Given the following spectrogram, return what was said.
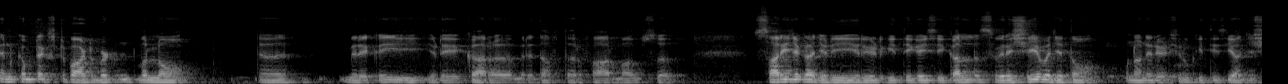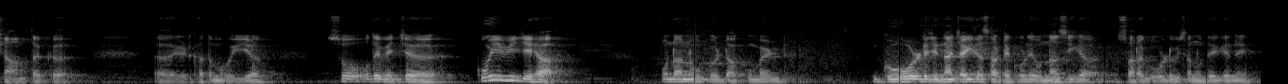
Income tax department ਵੱਲੋਂ ਮੇਰੇ ਕਈ ਜਿਹੜੇ ਘਰ ਮੇਰੇ ਦਫ਼ਤਰ ਫਾਰਮ ਹਾਊਸ ਸਾਰੀ ਜਗ੍ਹਾ ਜਿਹੜੀ ਰੇਡ ਕੀਤੀ ਗਈ ਸੀ ਕੱਲ ਸਵੇਰੇ 6 ਵਜੇ ਤੋਂ ਉਹਨਾਂ ਨੇ ਰੇਡ ਸ਼ੁਰੂ ਕੀਤੀ ਸੀ ਅੱਜ ਸ਼ਾਮ ਤੱਕ ਅਹ, ਰੇਡ ਖਤਮ ਹੋਈ ਆ। ਸੋ ਉਹਦੇ ਵਿੱਚ ਕੋਈ ਵੀ ਜਿਹਾ ਉਹਨਾਂ ਨੂੰ ਕੋਈ ਡਾਕੂਮੈਂਟ 골ਡ ਜਿੰਨਾ ਚਾਹੀਦਾ ਸਾਡੇ ਕੋਲੇ ਉਨਾ ਸੀਗਾ। ਉਹ ਸਾਰਾ 골ਡ ਵੀ ਸਾਨੂੰ ਦੇ ਗਏ ਨੇ।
